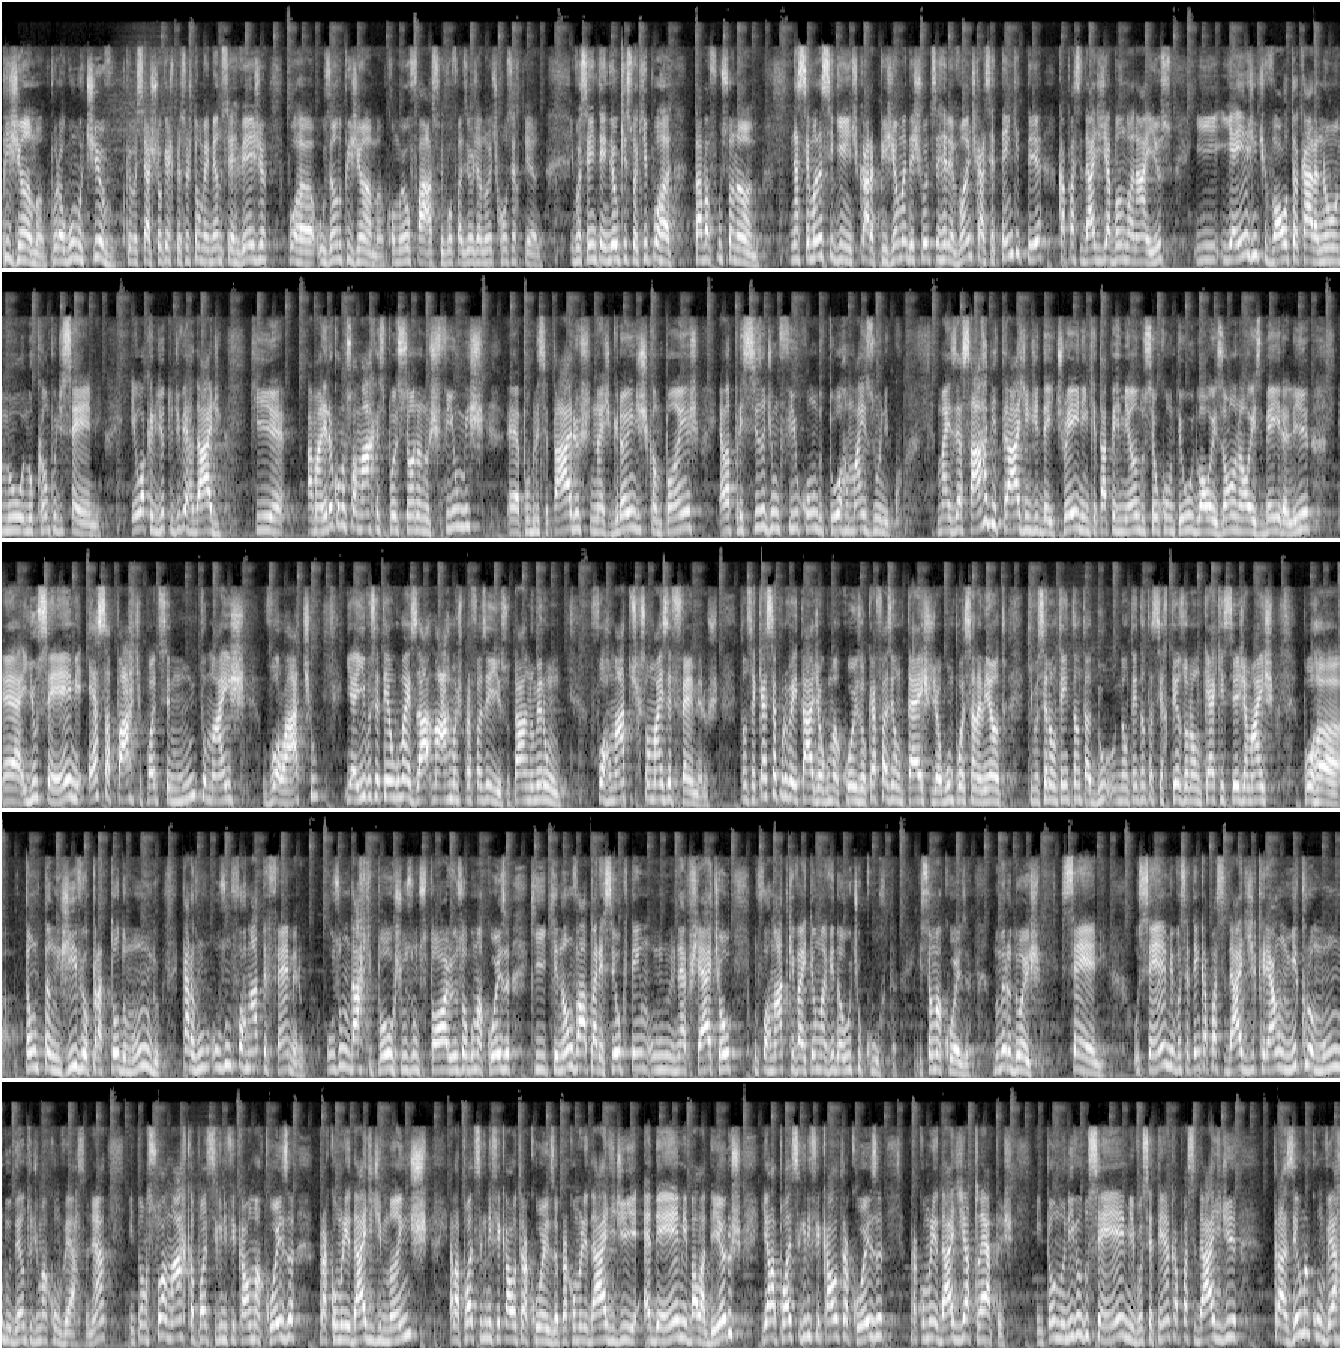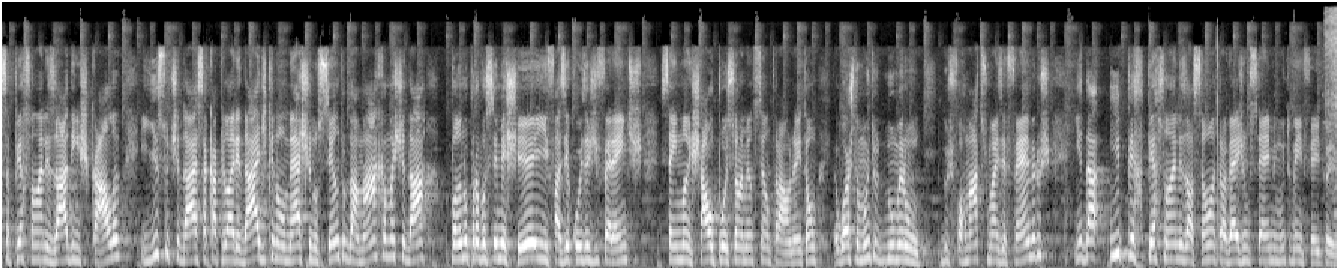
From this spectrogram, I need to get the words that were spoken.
pijama, por algum motivo, porque você achou que as pessoas estão bebendo cerveja, porra, usando pijama, como eu faço e vou fazer hoje à noite com certeza. E você entendeu que isso aqui, porra, tava funcionando. Na semana seguinte, cara, pijama deixou de ser relevante, cara, você tem que ter capacidade de abandonar isso. E, e aí a gente volta, cara, no, no, no campo de CM. Eu acredito de verdade que a maneira como sua marca se posiciona nos filmes é, publicitários, nas grandes campanhas, ela precisa de um fio condutor mais único. Mas essa arbitragem de day trading que está permeando o seu conteúdo always on, always bait ali, é, e o CM, essa parte pode ser muito mais volátil. E aí você tem algumas armas para fazer isso, tá? Número um, formatos que são mais efêmeros. Então, você quer se aproveitar de alguma coisa ou quer fazer um teste de algum posicionamento que você não tem tanta, não tem tanta certeza ou não quer que seja mais, porra, tão tangível para todo mundo, cara, usa um formato efêmero. Usa um dark post, usa um story, usa alguma coisa que, que não vai aparecer ou que tem um Snapchat ou um formato que vai ter uma vida útil curta. Isso é uma coisa. Número dois, CM. O CM você tem capacidade de criar um micromundo dentro de uma conversa, né? Então a sua marca pode significar uma coisa para a comunidade de mães, ela pode significar outra coisa para a comunidade de EDM baladeiros e ela pode significar outra coisa para a comunidade de atletas. Então no nível do CM você tem a capacidade de trazer uma conversa personalizada em escala e isso te dá essa capilaridade que não mexe no centro da marca, mas te dá pano para você mexer e fazer coisas diferentes sem manchar o posicionamento central, né? Então, eu gosto muito, número um, dos formatos mais efêmeros e da hiperpersonalização através de um CM muito bem feito aí.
